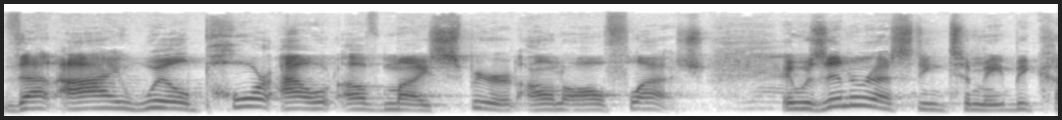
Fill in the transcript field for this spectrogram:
that I will pour out of my spirit on all flesh. It was interesting to me because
